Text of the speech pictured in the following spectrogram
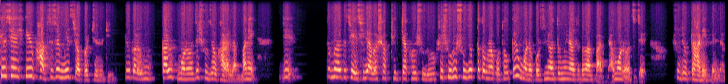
কেউ চাই কেউ ভাবছে যে মিসড অপরচুনিটি কেউ কারও কারও মনে হচ্ছে সুযোগ হারালাম। মানে যে তোমরা হয়তো চেয়েছিলে আবার সব ঠিকঠাক হয়ে শুরু হোক সেই শুরুর সুযোগটা তোমরা কোথাও কেউ মনে করছ না, তুমি নয়তো তোমার পার্টনার মনে হচ্ছে যে সুযোগটা হারিয়ে ফেললাম।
